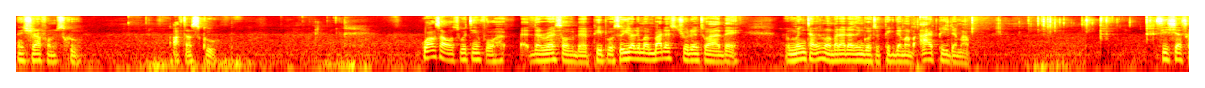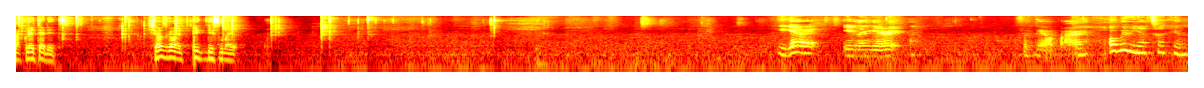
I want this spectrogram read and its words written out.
Inshira from school after school. Whilst i was waiting for the rest of the people so usually my brother's children too are there. And many times my brother doesn't go to pick them up. I pick them up. See she has calculated it. She was going to pick this my You get it. You didn't get it. Forget about it. Oh, baby, you're talking.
